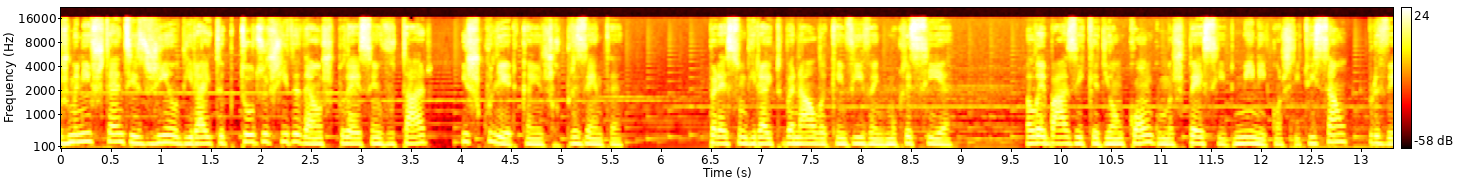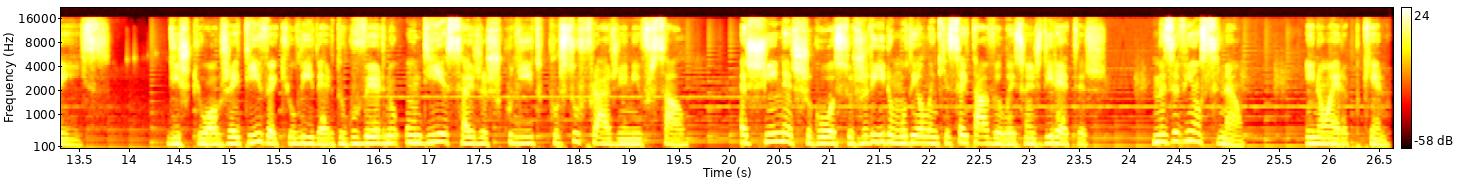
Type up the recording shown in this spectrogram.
os manifestantes exigiam o direito a que todos os cidadãos pudessem votar e escolher quem os representa. Parece um direito banal a quem vive em democracia. A Lei Básica de Hong Kong, uma espécie de mini-constituição, prevê isso. Diz que o objetivo é que o líder do governo um dia seja escolhido por sufrágio universal. A China chegou a sugerir um modelo em que aceitava eleições diretas. Mas havia um senão, e não era pequeno.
